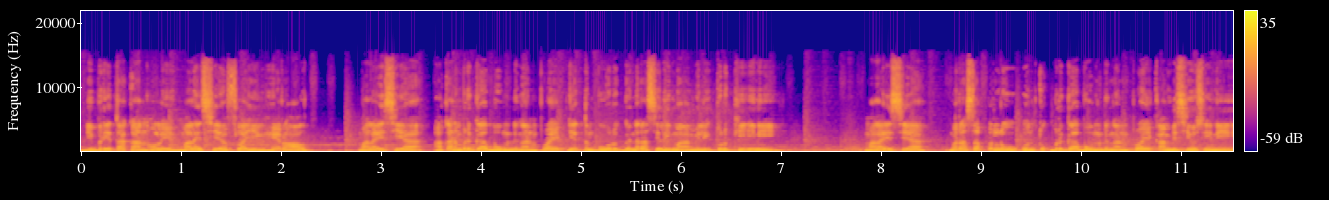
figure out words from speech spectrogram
Diberitakan oleh Malaysia Flying Herald, Malaysia akan bergabung dengan proyek jet tempur generasi 5 milik Turki ini. Malaysia merasa perlu untuk bergabung dengan proyek ambisius ini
